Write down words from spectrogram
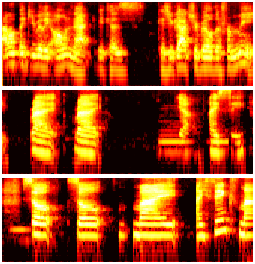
I don't think you really own that because because you got your builder from me. Right. Right. Yeah, I see. So so my I think my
